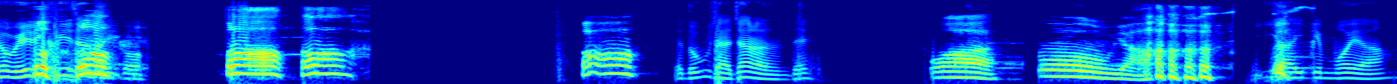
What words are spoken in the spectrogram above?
야, 왜 이렇게 어, 크게 자라, 어. 이거? 아, 아. 아, 야, 너무 잘 자라는데? 와, 오우, 야. 야, 이게 뭐야?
